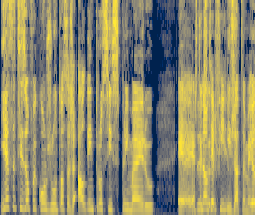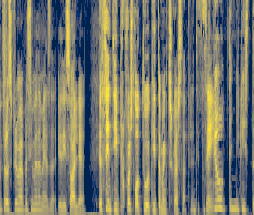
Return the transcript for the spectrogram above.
E essa decisão foi conjunta, ou seja, alguém trouxe isso primeiro. É, Eh, esta de não questão- ter filhos. Exatamente. Eu trouxe primeiro para cima da mesa. Eu disse: olha, Eu senti, porque foste logo tu aqui também que te chegaste à frente. Tipo, Sim. eu tenho aqui isto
